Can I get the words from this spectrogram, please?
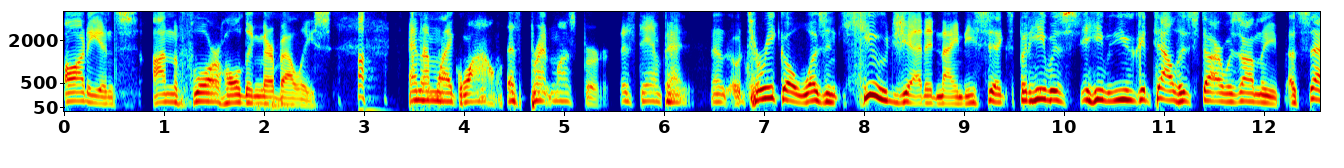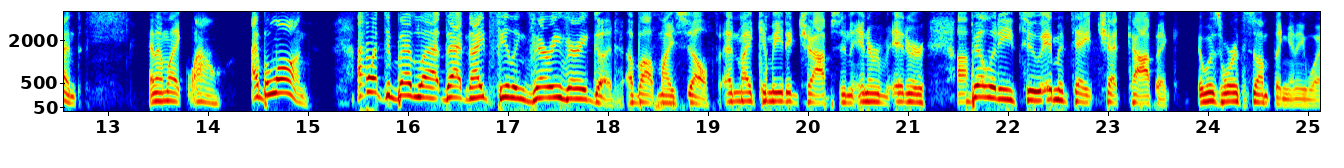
audience on the floor holding their bellies. and I'm like, wow, that's Brent Musburger. That's Dan Pat. And uh, Tirico wasn't huge yet in 96, but he was he you could tell his star was on the ascent. And I'm like, wow, I belong. I went to bed la- that night feeling very, very good about myself and my comedic chops and inner inner ability to imitate Chet Coppock. It was worth something anyway.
